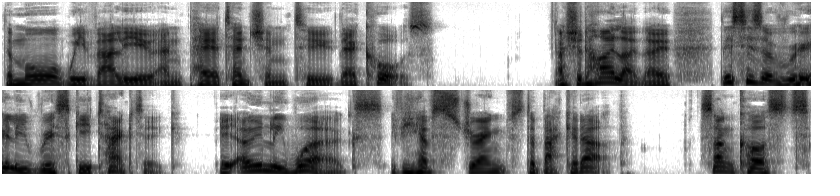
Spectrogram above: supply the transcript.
the more we value and pay attention to their cause. I should highlight though, this is a really risky tactic. It only works if you have strengths to back it up. Sunk costs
